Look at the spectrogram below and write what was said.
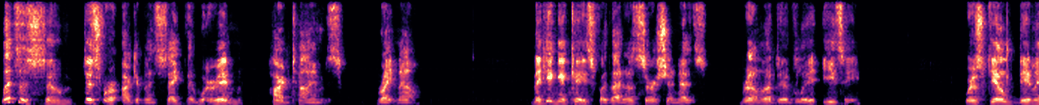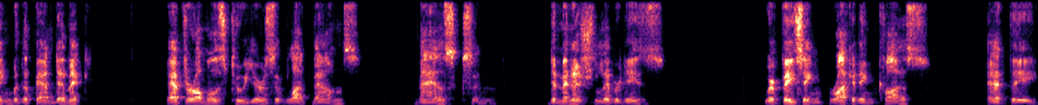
Let's assume, just for argument's sake, that we're in hard times right now. Making a case for that assertion is relatively easy. We're still dealing with the pandemic after almost two years of lockdowns, masks, and diminished liberties. We're facing rocketing costs at the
